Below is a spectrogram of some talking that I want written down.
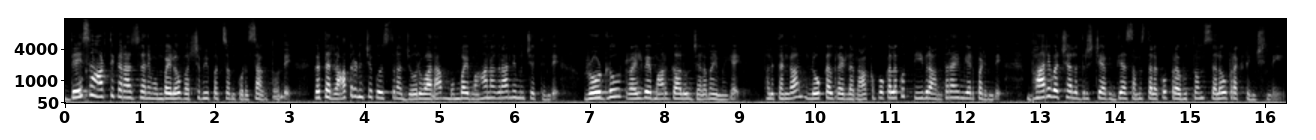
దేశ ఆర్థిక రాజధాని ముంబైలో వర్ష బీభత్సం కొనసాగుతోంది. గత రాత్రి నుంచి కురుస్తున్న జోరువాన ముంబై మహానగరాన్ని ముంచెత్తింది. రోడ్లు రైల్వే మార్గాలు జలమయమయ్యాయి. ఫలితంగా లోకల్ రైళ్ళ రాకపోకలకు తీవ్ర అంతరాయం ఏర్పడింది. భారీ వర్షాల దృష్ట్యా విద్యా సంస్థలకు ప్రభుత్వం సెలవు ప్రకటించింది.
